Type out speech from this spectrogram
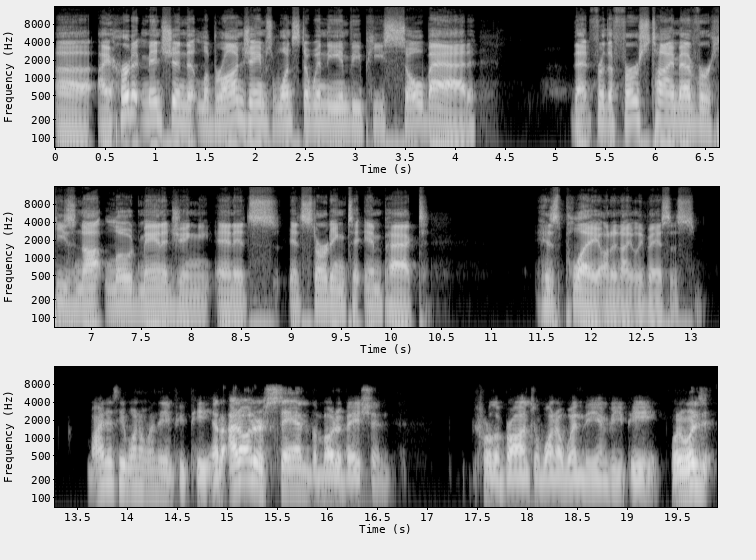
uh, I heard it mentioned that LeBron James wants to win the MVP so bad that for the first time ever he's not load managing, and it's it's starting to impact his play on a nightly basis. Why does he want to win the MVP? I don't understand the motivation for LeBron to want to win the MVP? What, what is it?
